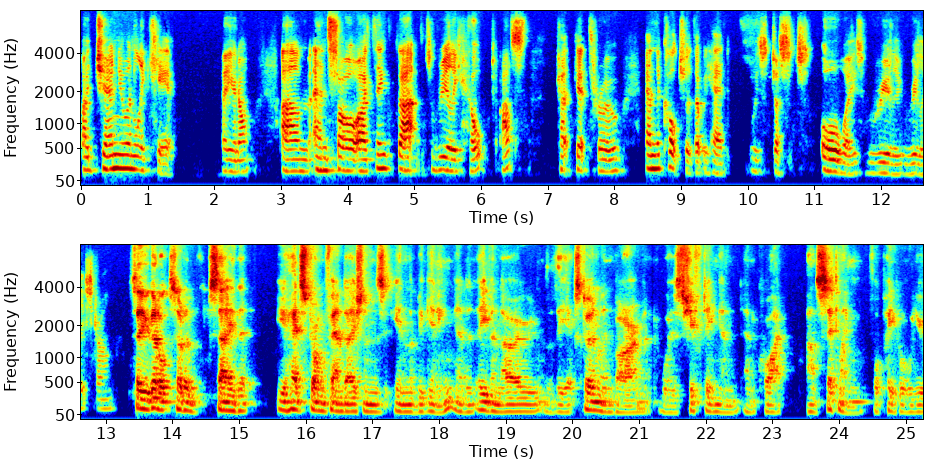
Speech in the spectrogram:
I genuinely care, you know. Um, and so I think that really helped us get through. And the culture that we had was just always really, really strong. So you've got to sort of say that you had strong foundations in the beginning, and even though the external environment was shifting and, and quite Uh, unsettling for people, you,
